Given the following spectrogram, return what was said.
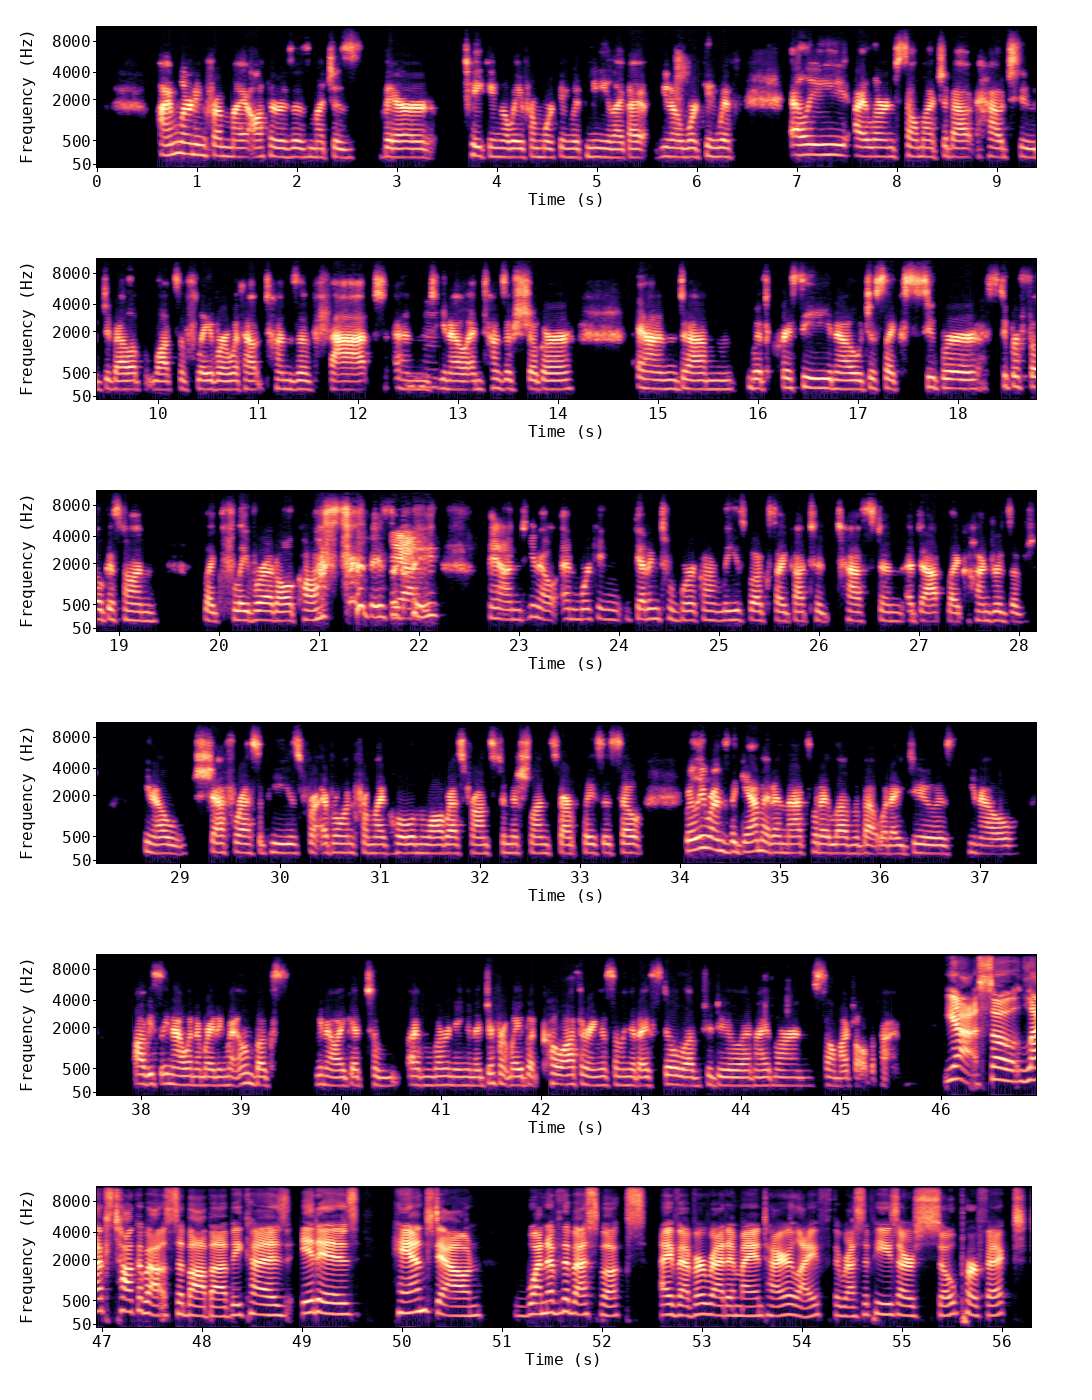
I'm learning from my authors as much as they're taking away from working with me. Like i you know working with ellie i learned so much about how to develop lots of flavor without tons of fat and mm-hmm. you know and tons of sugar and um, with chrissy you know just like super super focused on like flavor at all costs basically yeah. and you know and working getting to work on lee's books i got to test and adapt like hundreds of you know, chef recipes for everyone from like hole in the wall restaurants to Michelin star places. So really runs the gamut. And that's what I love about what I do is, you know, obviously now when I'm writing my own books, you know, I get to, I'm learning in a different way, but co authoring is something that I still love to do. And I learn so much all the time. Yeah. So let's talk about Sababa because it is hands down one of the best books I've ever read in my entire life. The recipes are so perfect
